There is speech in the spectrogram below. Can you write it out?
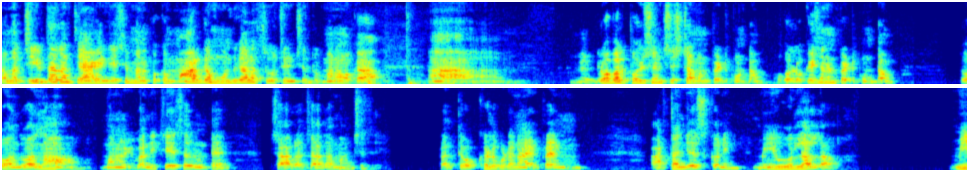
తమ జీవితాలను త్యాగం చేసి మనకొక మార్గం ముందుగాల సూచించిండ్రు. మనం ఒక గ్లోబల్ పొజిషన్ సిస్టమ్ అని పెట్టుకుంటాం. ఒక లొకేషన్ అని పెట్టుకుంటాం. సో, అందువలన మనం ఇవన్నీ చేసేది ఉంటే చాలా చాలా మంచిది. ప్రతి ఒక్కళ్ళు కూడా నా అభిప్రాయం అర్థం చేసుకొని, మీ ఊర్లల్లా, మీ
